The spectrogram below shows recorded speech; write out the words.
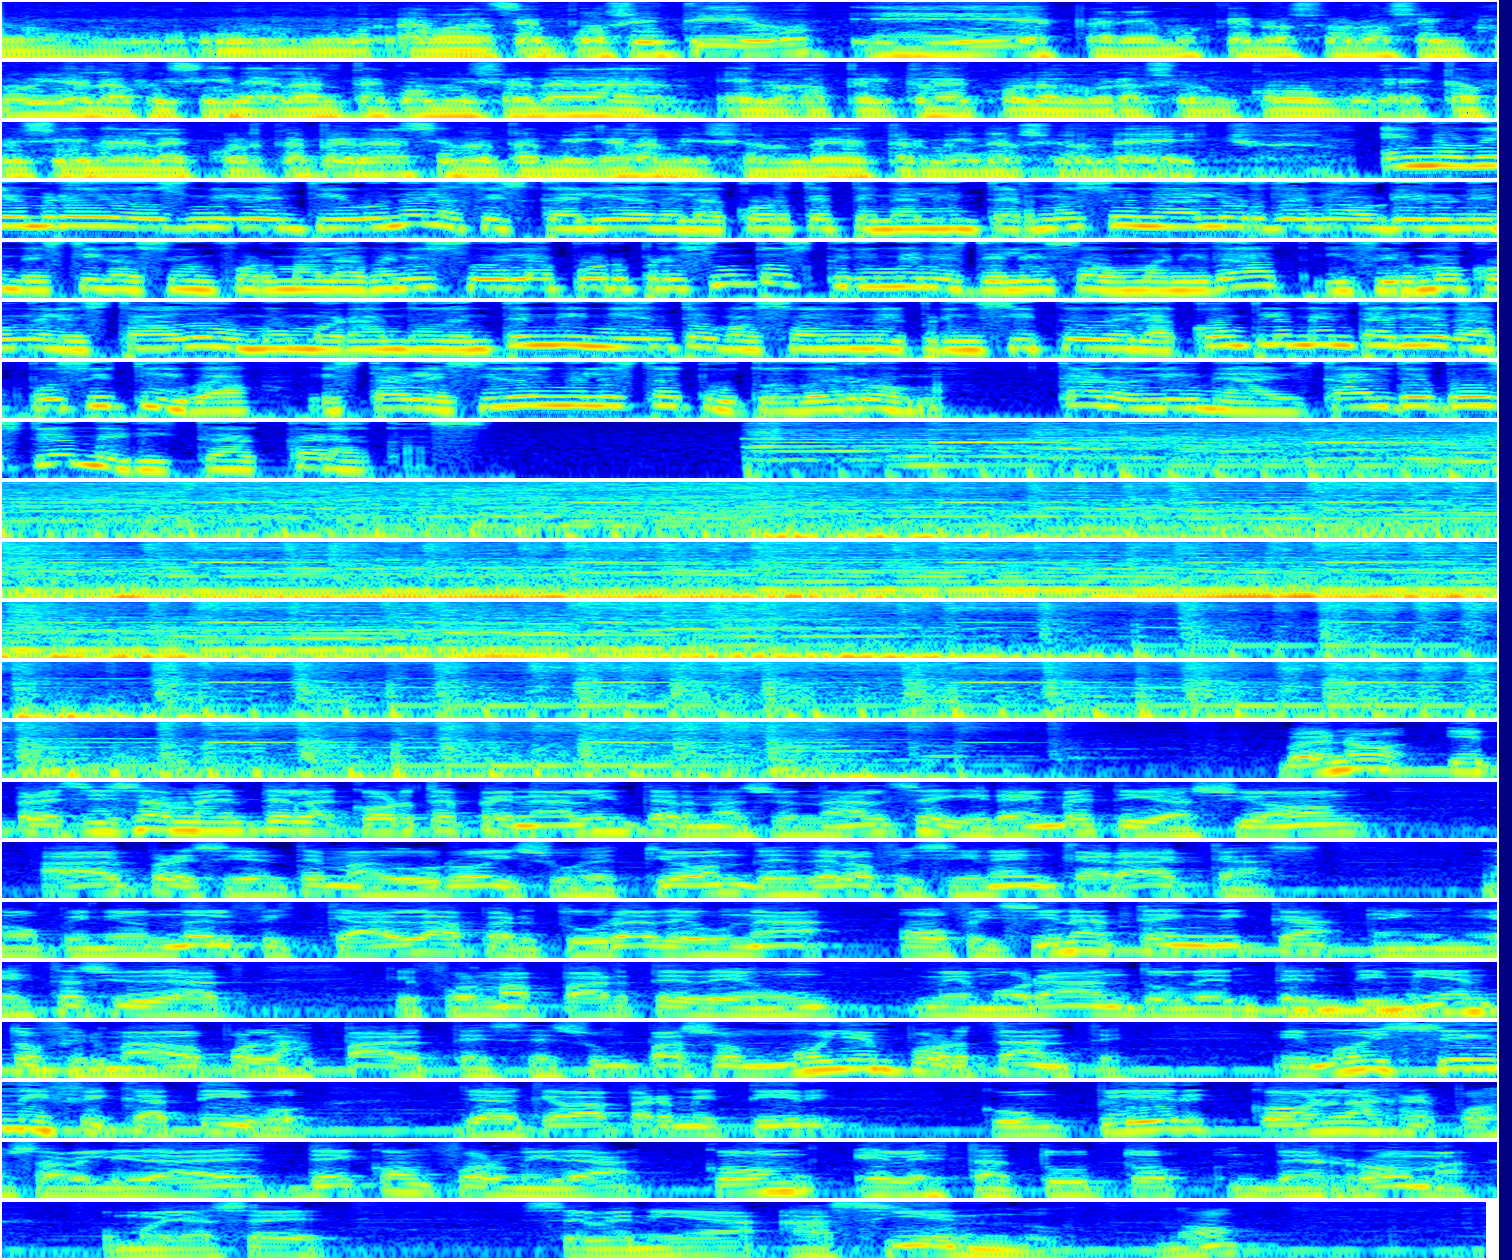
un, avance positivo y esperemos que no solo se incluya la oficina de la alta comisionada en los aspectos de colaboración con esta oficina de la Corte Penal, sino también en la misión de determinación de hechos. En noviembre de 2021, la Fiscalía de la Corte Penal Internacional ordenó abrir una investigación formal a Venezuela por presuntos crímenes de lesa humanidad y firmó con el Estado un memorando de entendimiento basado en el principio de la complementariedad positiva establecido en el Estatuto de Roma. Carolina Alcalde, Voz de América, Caracas. Bueno, y precisamente la Corte Penal Internacional seguirá investigación al presidente Maduro y su gestión desde la oficina en Caracas. En opinión del fiscal, la apertura de una oficina técnica en esta ciudad que forma parte de un memorando de entendimiento firmado por las partes es un paso muy importante y muy significativo, ya que va a permitir cumplir con las responsabilidades de conformidad con el Estatuto de Roma, como ya se, se venía haciendo, ¿no?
